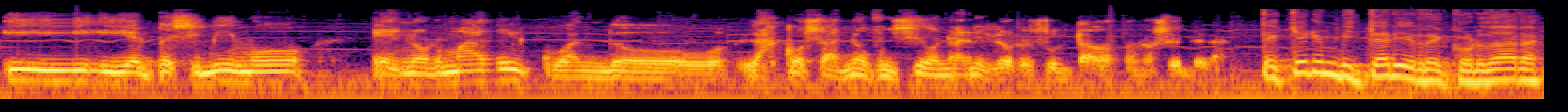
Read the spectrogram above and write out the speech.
y, el pesimismo es normal cuando las cosas no funcionan y los resultados no se te dan. Te quiero invitar y recordar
